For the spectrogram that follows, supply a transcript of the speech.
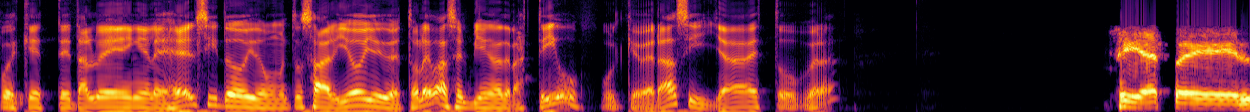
pues que esté tal vez en el ejército y de momento salió. Y yo digo, esto le va a ser bien atractivo, porque verás, si ya esto, ¿verdad? Sí, este,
